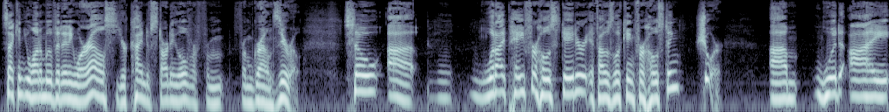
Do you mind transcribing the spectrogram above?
Second, you want to move it anywhere else, you're kind of starting over from, from ground zero. So, uh, would I pay for HostGator if I was looking for hosting? Sure. Um, would I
